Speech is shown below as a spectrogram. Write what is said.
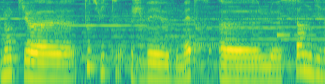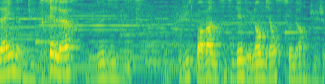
Donc euh, tout de suite, je vais vous mettre euh, le sound design du trailer de 10-10. Juste pour avoir une petite idée de l'ambiance sonore du jeu.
